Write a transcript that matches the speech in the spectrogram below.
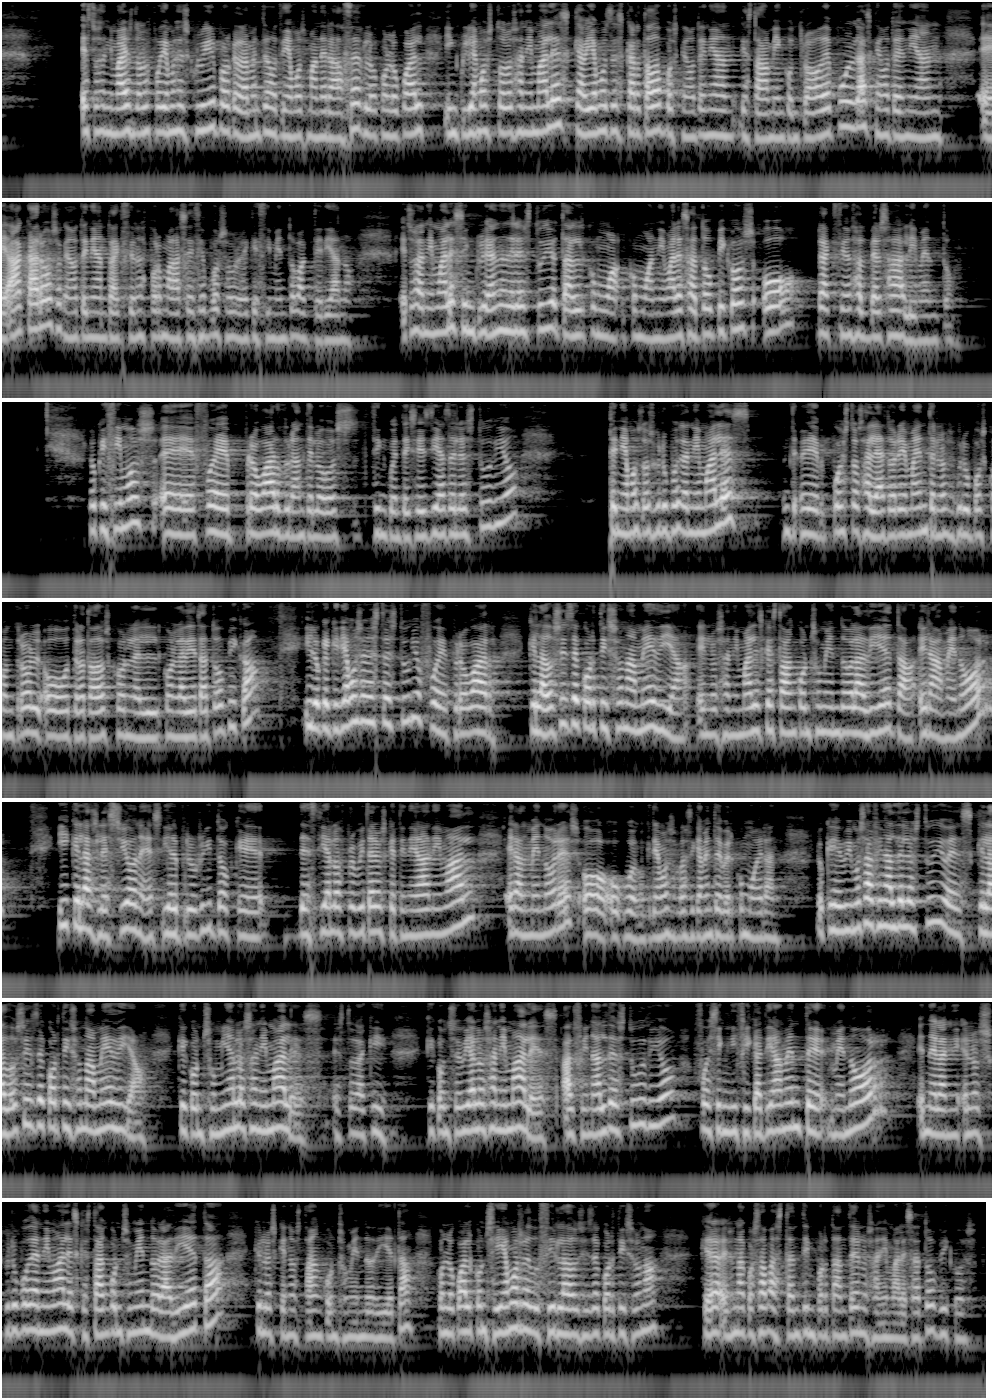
Estos animales no los podíamos excluir porque realmente no teníamos manera de hacerlo, con lo cual incluíamos todos los animales que habíamos descartado pues, que, no tenían, que estaban bien controlados de pulgas, que no tenían eh, ácaros o que no tenían reacciones por malacesia por sobreenriquecimiento bacteriano. Estos animales se incluían en el estudio tal como, como animales atópicos o reacciones adversas al alimento. Lo que hicimos eh, fue probar durante los 56 días del estudio. Teníamos dos grupos de animales eh, puestos aleatoriamente en los grupos control o tratados con, con, la dieta tópica. Y lo que queríamos en este estudio fue probar que la dosis de cortisona media en los animales que estaban consumiendo la dieta era menor y que las lesiones y el prurito que decían los propietarios que tenía el animal eran menores o, bueno, queríamos básicamente ver cómo eran. Lo que vimos al final del estudio es que la dosis de cortisona media que consumían los animales, esto de aquí, que consumían los animales al final del estudio fue significativamente menor en, los grupos de animales que estaban consumiendo la dieta que los que no estaban consumiendo dieta, con lo cual conseguíamos reducir la dosis de cortisona, que es una cosa bastante importante en los animales atópicos.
